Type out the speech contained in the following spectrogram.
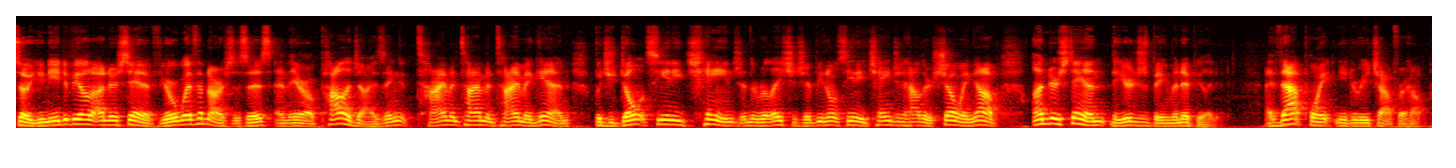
So you need to be able to understand if you're with a narcissist and they are apologizing time and time and time again, but you don't see any change in the relationship, you don't see any change in how they're showing up, understand that you're just being manipulated. At that point, you need to reach out for help.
